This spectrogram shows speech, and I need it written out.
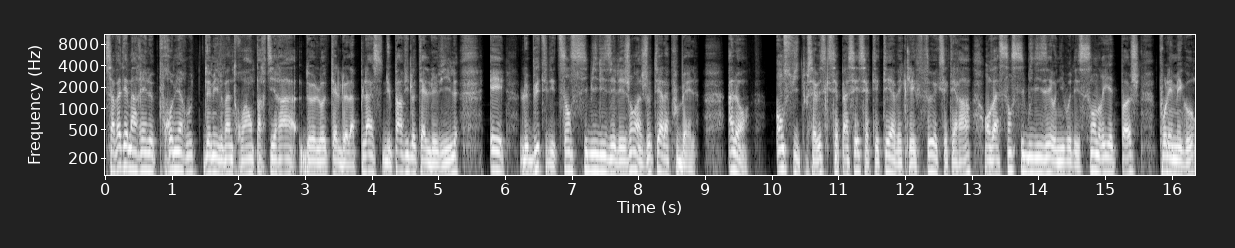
ça va démarrer le 1er août 2023. On partira de l'hôtel de la place, du parvis de l'hôtel de ville, et le but il est de sensibiliser les gens à jeter à la poubelle. Alors Ensuite, vous savez ce qui s'est passé cet été avec les feux, etc. On va sensibiliser au niveau des cendriers de poche pour les mégots.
